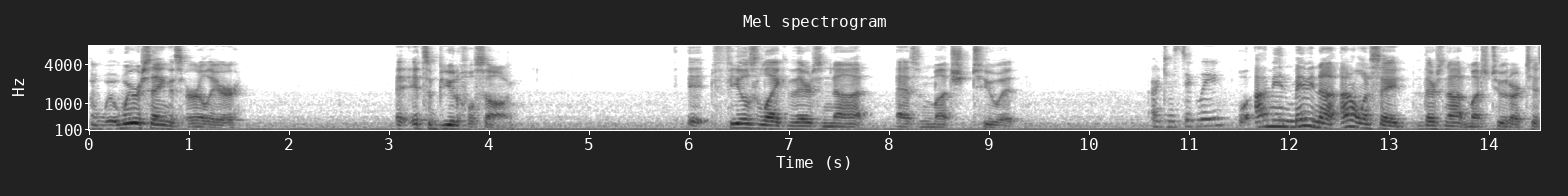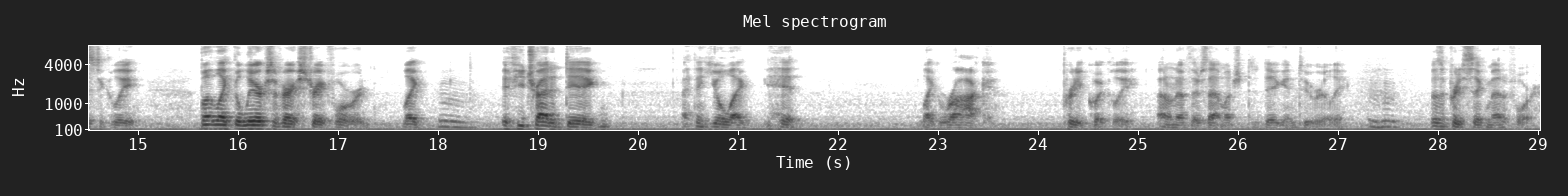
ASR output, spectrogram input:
we were saying this earlier. It's a beautiful song. It feels like there's not as much to it. Artistically, Well, I mean, maybe not. I don't want to say there's not much to it artistically, but like the lyrics are very straightforward. Like, Hmm. if you try to dig, I think you'll like hit like rock pretty quickly. I don't know if there's that much to dig into really. Mhm. That was a pretty sick metaphor.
